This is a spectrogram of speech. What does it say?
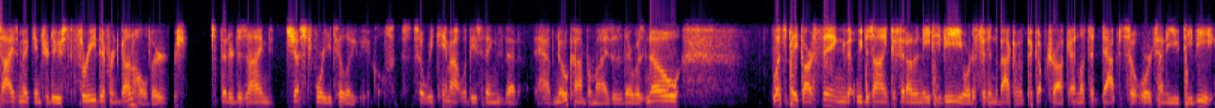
Seizmik introduced three different gun holders that are designed just for utility vehicles. So we came out with these things that have no compromises. There was no let's take our thing that we designed to fit on an ATV or to fit in the back of a pickup truck and let's adapt it so it works on a UTV.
